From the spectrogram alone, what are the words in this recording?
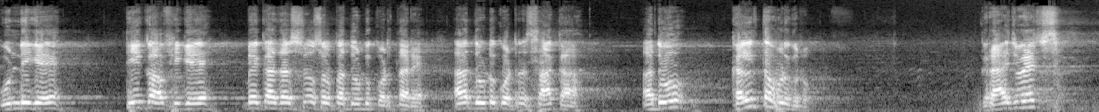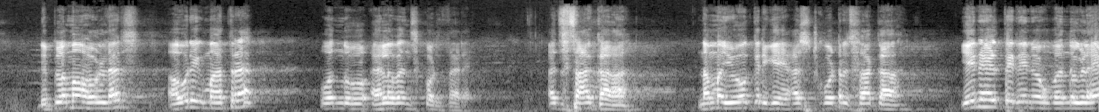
ಗುಂಡಿಗೆ, ಟೀ ಕಾಫಿಗೆ ಬೇಕಾದಷ್ಟು ಸ್ವಲ್ಪ ದುಡ್ಡು ಕೊಡ್ತಾರೆ. ಆ ದುಡ್ಡು ಕೊಟ್ಟರೆ ಸಾಕ? ಅದು ಕಲಿತ ಹುಡುಗರು. ಗ್ರ್ಯಾಜುಯೇಟ್ಸ್ ಡಿಪ್ಲೊಮಾ ಹೋಲ್ಡರ್ಸ್ ಅವ್ರಿಗೆ ಮಾತ್ರ ಒಂದು ಅಲವೆನ್ಸ್ ಕೊಡ್ತಾರೆ. ಅದು ಸಾಕಾ? ನಮ್ಮ ಯುವಕರಿಗೆ ಅಷ್ಟು ಕೊಟ್ಟರೆ ಸಾಕಾ? ಏನು ಹೇಳ್ತೀರಿ ನೀವು ಬಂಧುಗಳೇ?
